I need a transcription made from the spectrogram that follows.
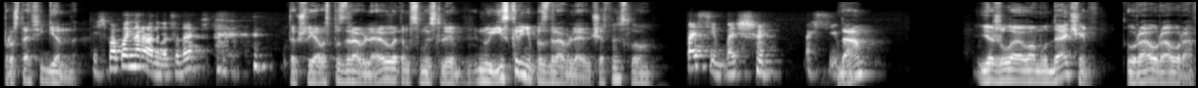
Просто офигенно. То есть спокойно радоваться, да? Так что я вас поздравляю в этом смысле. Ну, искренне поздравляю, честное слово. Спасибо большое. Спасибо. Да? Я желаю вам удачи. Ура, ура, ура.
